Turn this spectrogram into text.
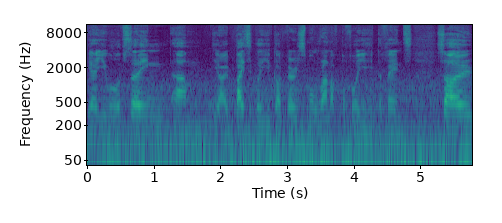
you know you will have seen um, you know basically you've got very small runoff before you hit the fence. So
